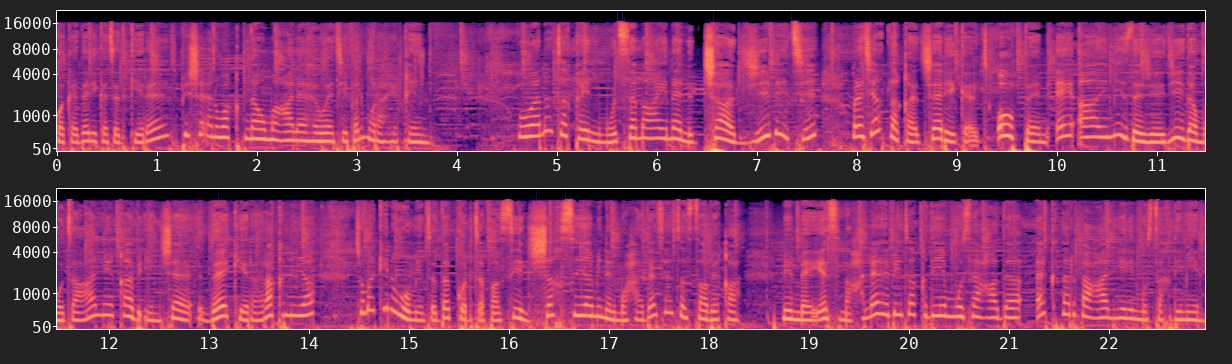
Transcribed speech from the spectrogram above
وكذلك تذكيرات بشأن وقت النوم على هواتف المراهقين. وننتقل مستمعينا لل ChatGPT والتي أطلقت شركة OpenAI ميزة جديدة متعلقة بإنشاء ذاكرة رقمية تمكنه من تذكر تفاصيل الشخصية من المحادثات السابقة مما يسمح له بتقديم مساعدة أكثر فعالية للمستخدمين.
